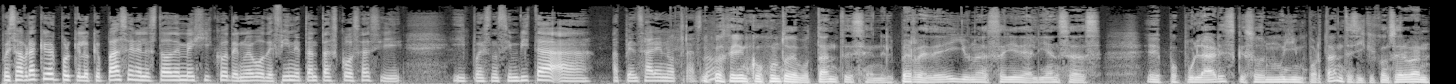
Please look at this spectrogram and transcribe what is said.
pues habrá que ver porque lo que pasa en el Estado de México de nuevo define tantas cosas y, y pues nos invita a, a pensar en otras. ¿no? Lo que que hay un conjunto de votantes en el PRD y una serie de alianzas eh, populares que son muy importantes y que conservan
